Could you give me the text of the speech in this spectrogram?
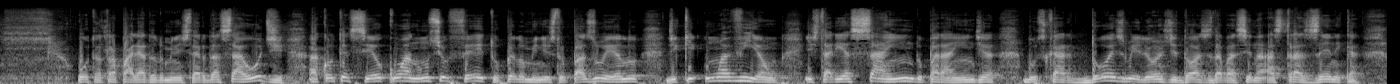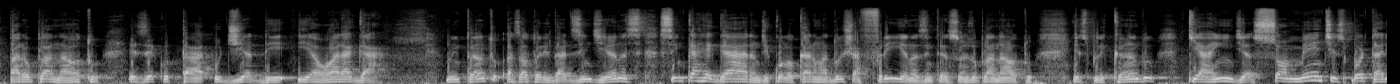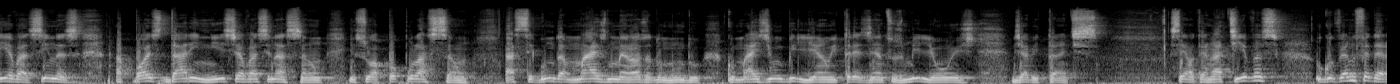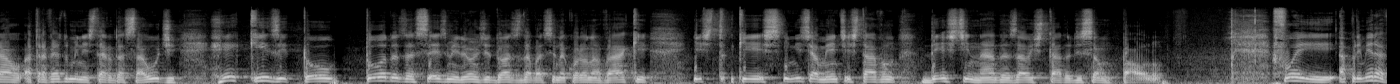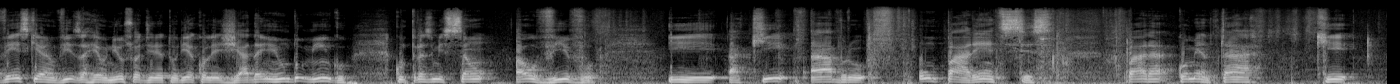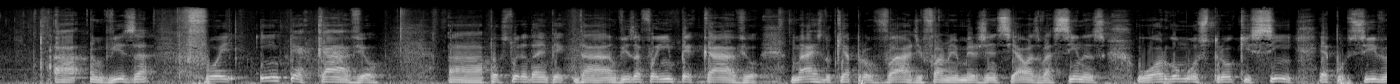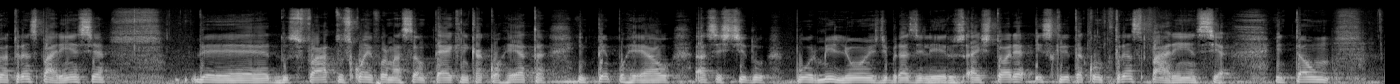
Outra atrapalhada do Ministério da Saúde aconteceu com o anúncio feito pelo ministro Pazuello de que um avião estaria saindo para a Índia buscar 2 milhões de doses da vacina AstraZeneca para o Planalto executar o dia D e a hora H. No entanto, as autoridades indianas se encarregaram de colocar uma ducha fria nas intenções do Planalto, explicando que a Índia somente exportaria vacinas após dar início à vacinação em sua população, a segunda mais numerosa do mundo, com mais de 1 bilhão e 300 milhões de habitantes. Sem alternativas, o governo federal, através do Ministério da Saúde, requisitou todas as 6 milhões de doses da vacina Coronavac que inicialmente estavam destinadas ao estado de São Paulo. Foi a primeira vez que a Anvisa reuniu sua diretoria colegiada em um domingo, com transmissão ao vivo. E aqui abro um parênteses para comentar que a Anvisa foi impecável a postura da, da Anvisa foi impecável. Mais do que aprovar de forma emergencial as vacinas, o órgão mostrou que sim, é possível a transparência de, dos fatos com a informação técnica correta em tempo real, assistido por milhões de brasileiros. A história escrita com transparência. Então,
